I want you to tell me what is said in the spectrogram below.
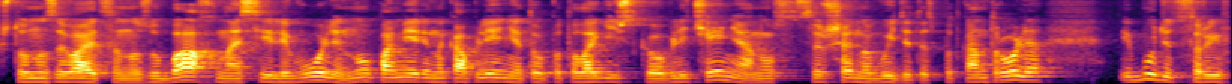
что называется, на зубах, на силе воли, но по мере накопления этого патологического влечения оно совершенно выйдет из-под контроля и будет срыв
